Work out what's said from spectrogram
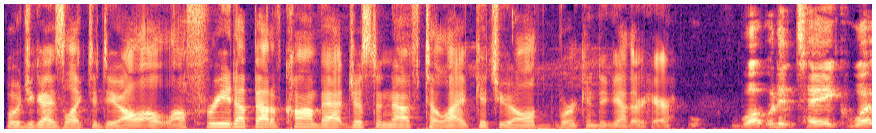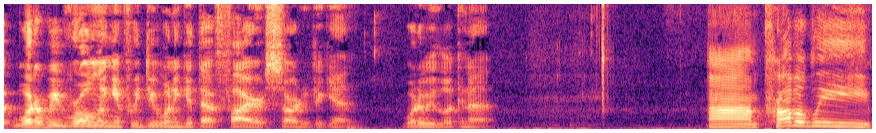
What would you guys like to do? I'll, I'll, I'll free it up out of combat just enough to like get you all working together here. What would it take? What What are we rolling if we do want to get that fire started again? What are we looking at? Um, probably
